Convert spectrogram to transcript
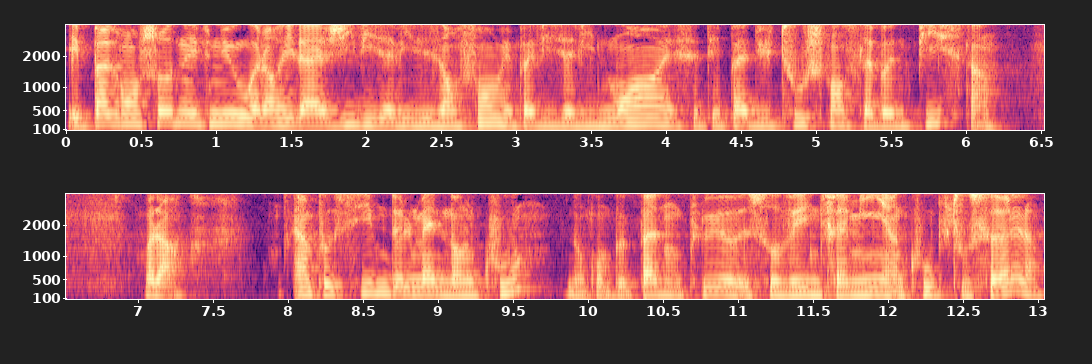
Et pas grand chose n'est venu. Ou alors il a agi vis-à-vis des enfants, mais pas vis-à-vis de moi. Et c'était pas du tout, je pense, la bonne piste. Voilà impossible de le mettre dans le coup. Donc on peut pas non plus euh, sauver une famille, un couple tout seul.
